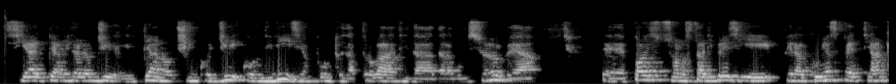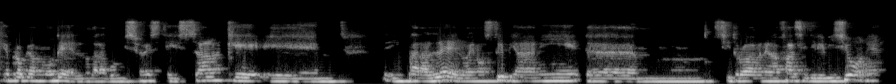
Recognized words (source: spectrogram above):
sia il piano Italia Giga che il piano 5G condivisi appunto ed approvati da, dalla Commissione europea eh, poi sono stati presi per alcuni aspetti anche proprio a modello dalla Commissione stessa che eh, in parallelo ai nostri piani ehm, si trovava nella fase di revisione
